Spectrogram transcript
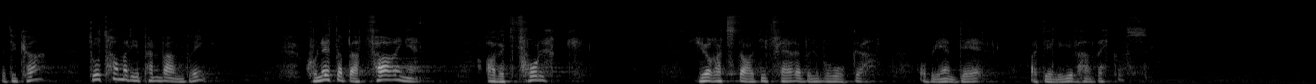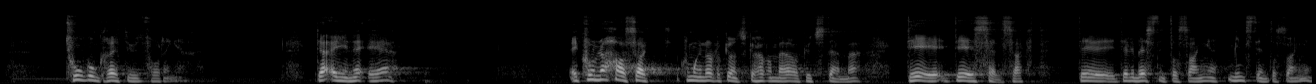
vet du hva? da tar vi dem på en vandring. Hvor nettopp erfaringen av et folk gjør at stadig flere vil våge å bli en del av det livet han rekker oss. To konkrete utfordringer. Det ene er Jeg kunne ha sagt hvor mange av dere ønsker å høre mer av Guds stemme. Det, det er selvsagt. Det, det, er det mest interessante, minst interessante.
